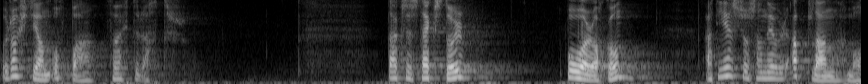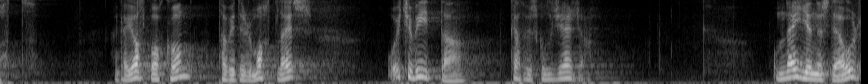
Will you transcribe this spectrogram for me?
og røste han oppa føtter atter. Dagsens tekstur boar okkon at Jesus han hever allan mått. Han kan hjelpe okkon, ta vidt er måttleis og ikkje vita hva vi skulle gjøre. Om neien er stor,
